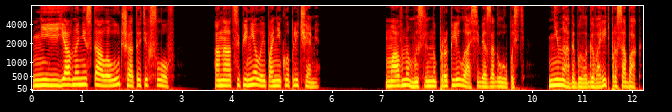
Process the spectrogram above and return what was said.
Нии явно не стало лучше от этих слов. Она оцепенела и поникла плечами. Мавна мысленно прокляла себя за глупость. Не надо было говорить про собак.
